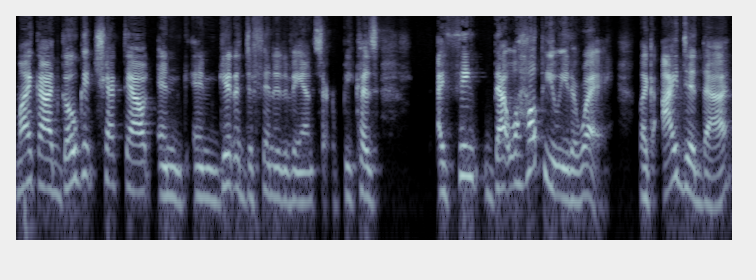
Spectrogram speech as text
my god go get checked out and and get a definitive answer because I think that will help you either way. Like I did that,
